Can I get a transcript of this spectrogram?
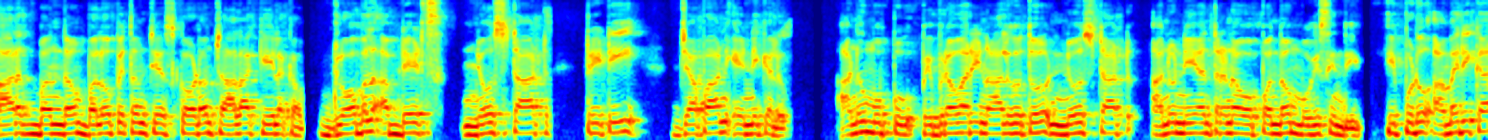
భారత్ బంధం బలోపేతం చేసుకోవడం చాలా కీలకం. Global updates new start treaty Japan ఎన్నికలు. అణు ముప్పు ఫిబ్రవరి నాలుగుతో న్యూ స్టార్ట్ అణు నియంత్రణ ఒప్పందం ముగిసింది. ఇప్పుడు అమెరికా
